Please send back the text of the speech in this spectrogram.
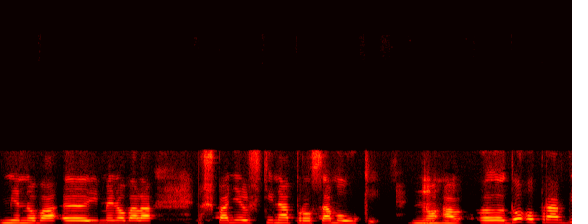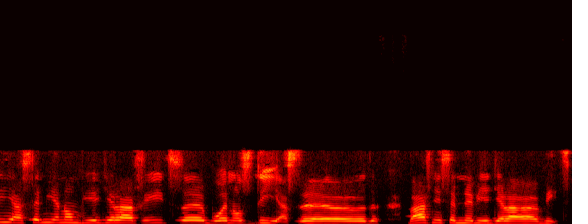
jmenovala, e, jmenovala Španělština pro samouky. No mm-hmm. a doopravdy já jsem jenom věděla říct Buenos días. Vážně jsem nevěděla víc.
